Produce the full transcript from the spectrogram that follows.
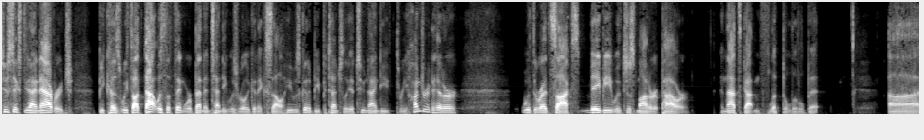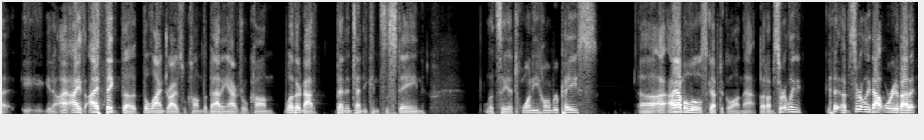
269 average because we thought that was the thing where Benintendi was really going to excel. He was going to be potentially a 290 300 hitter with the Red Sox, maybe with just moderate power, and that's gotten flipped a little bit. Uh, you know, I, I think the the line drives will come, the batting average will come. Whether or not Benintendi can sustain, let's say, a 20 homer pace uh, I, I am a little skeptical on that, but I'm certainly I'm certainly not worried about it,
